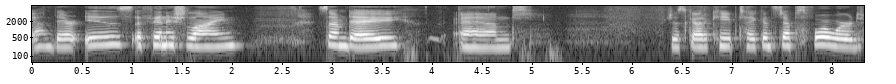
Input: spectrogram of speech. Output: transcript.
and there is a finish line someday, and just got to keep taking steps forward.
